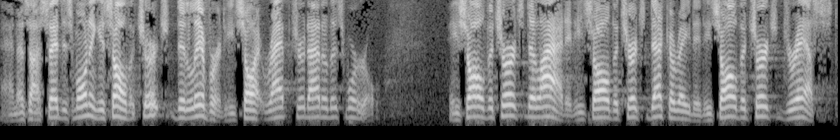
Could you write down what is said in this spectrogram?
And as I said this morning, he saw the church delivered. He saw it raptured out of this world. He saw the church delighted. He saw the church decorated. He saw the church dressed.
